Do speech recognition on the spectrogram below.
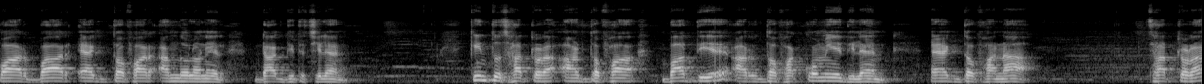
বারবার এক দফার আন্দোলনের ডাক দিতেছিলেন। কিন্তু ছাত্ররা আট দফা বাদ দিয়ে আর দফা কমিয়ে দিলেন। এক দফা না। ছাত্ররা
